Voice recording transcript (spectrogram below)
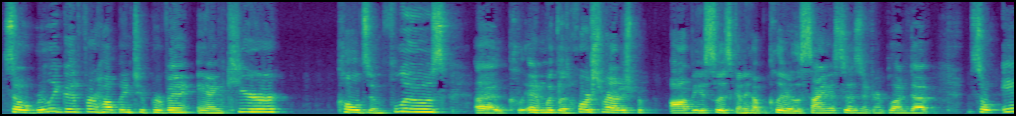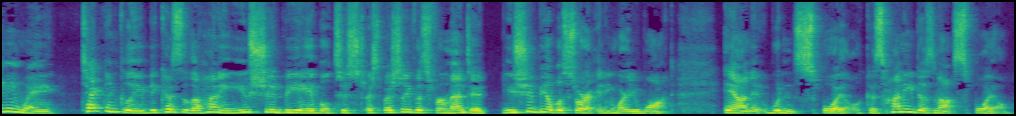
So really good for helping to prevent and cure colds and flus. Uh, and with the horseradish, obviously, it's going to help clear the sinuses if you're plugged up. So anyway, technically, because of the honey, you should be able to, especially if it's fermented, you should be able to store it anywhere you want. And it wouldn't spoil, because honey does not spoil.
